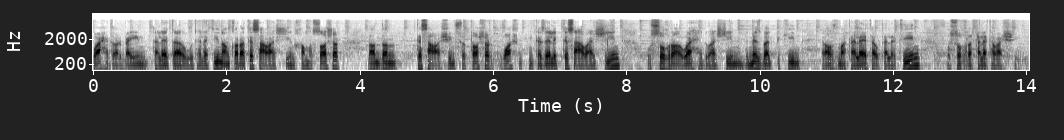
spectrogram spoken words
41 33 أنقرة 29 15 لندن 29 16 واشنطن كذلك 29 والصغرى 21 بالنسبة لبكين العظمى 33 والصغرى 23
